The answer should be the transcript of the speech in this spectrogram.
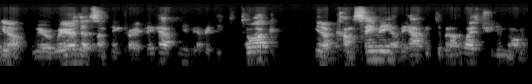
you know, we're aware that something very big happened. If you ever need to talk, you know, come see me. I'll be happy to, but otherwise treat them normally.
